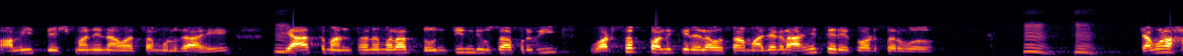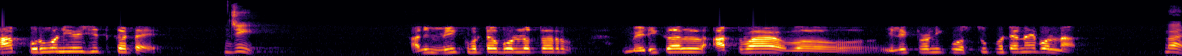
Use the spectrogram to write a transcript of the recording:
अमित देशमाने नावाचा मुलगा आहे. याच माणसानं मला दोन तीन दिवसापूर्वी व्हॉट्सअप कॉल केलेला होता. माझ्याकडे आहे ते रेकॉर्ड सर्व. त्यामुळे हा पूर्वनियोजित कट आहे. जी. आणि मी खोटं बोललो तर मेडिकल अथवा इलेक्ट्रॉनिक वस्तू खोट्या नाही बोलणार. बर.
